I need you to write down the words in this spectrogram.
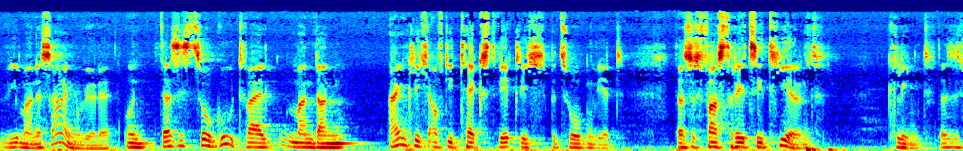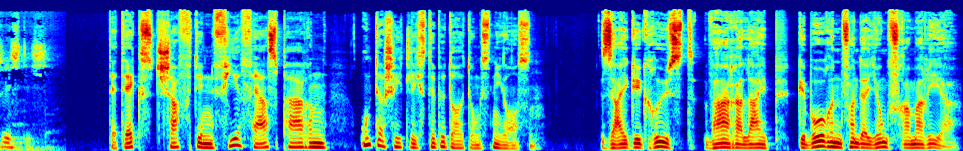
wie man es sagen würde. Und das ist so gut, weil man dann eigentlich auf die Text wirklich bezogen wird. Dass es fast rezitierend klingt. Das ist wichtig. Der Text schafft in vier Verspaaren unterschiedlichste Bedeutungsnuancen. Sei gegrüßt, wahrer Leib, geboren von der Jungfrau Maria.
